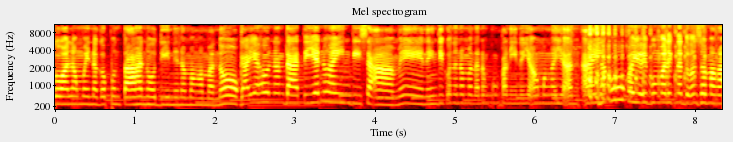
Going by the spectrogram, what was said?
Gawa lang may nagapuntahan ho din ng mga manok. Gaya ho ng dati, yan ho ay hindi sa amin. Hindi ko na naman alam kung kanino yan ang mga yan ay. Naku, kayo ay bumalik na doon sa mga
